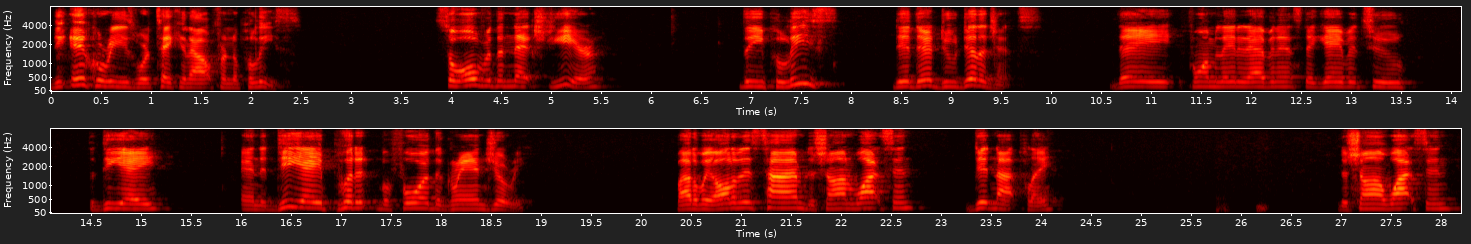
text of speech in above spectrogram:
the inquiries were taken out from the police. So over the next year, the police did their due diligence. They formulated evidence, they gave it to the DA, and the DA put it before the grand jury. By the way, all of this time, Deshaun Watson did not play. Deshaun Watson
